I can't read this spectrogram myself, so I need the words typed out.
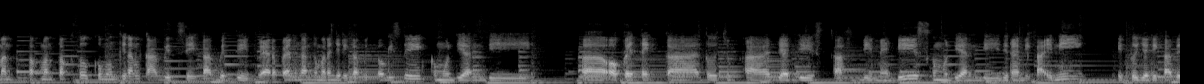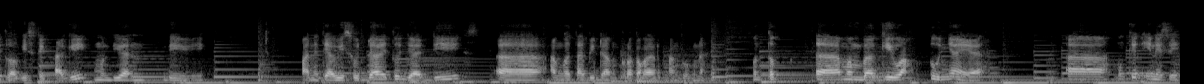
mentok-mentok tuh kemungkinan kabit sih. Kabit di PRPN kan kemarin jadi kabit logistik kemudian di uh, eh, OPTK tuh uh, jadi staff di medis kemudian di dinamika ini itu jadi kabit logistik pagi kemudian di panitia wisuda itu jadi uh, anggota bidang protokol panggung. Nah untuk uh, membagi waktunya ya uh, mungkin ini sih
